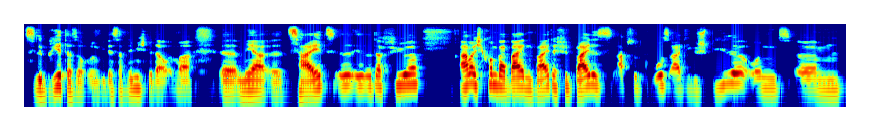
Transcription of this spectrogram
zelebriert das auch irgendwie. Deshalb nehme ich mir da auch immer äh, mehr äh, Zeit äh, dafür. Aber ich komme bei beiden weiter. Ich finde beides absolut großartige Spiele und ähm,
